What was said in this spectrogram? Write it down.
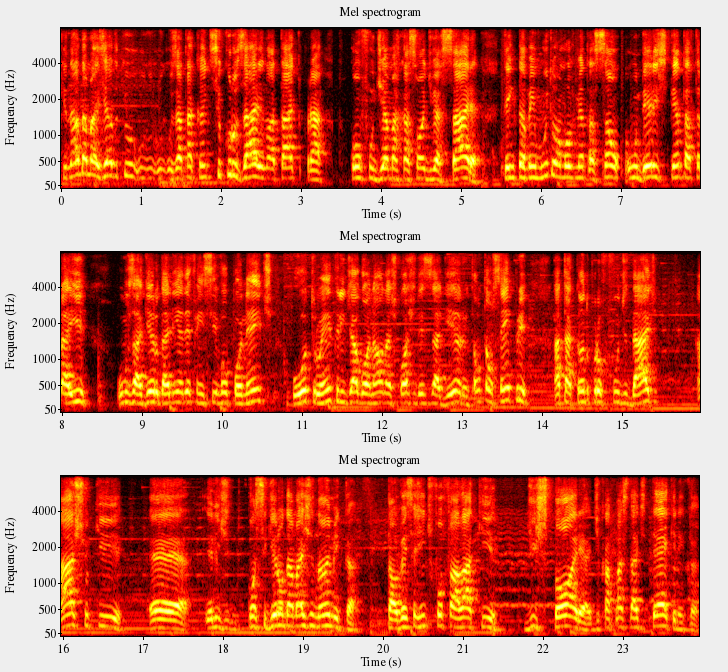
que nada mais é do que os atacantes se cruzarem no ataque para confundir a marcação adversária. Tem também muito uma movimentação, um deles tenta atrair um zagueiro da linha defensiva oponente, o outro entra em diagonal nas costas desse zagueiro, então estão sempre atacando profundidade. Acho que é, eles conseguiram dar mais dinâmica. Talvez se a gente for falar aqui de história, de capacidade técnica,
